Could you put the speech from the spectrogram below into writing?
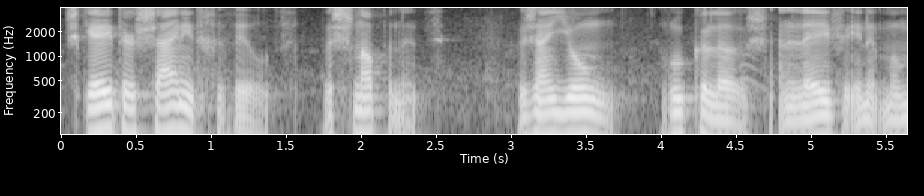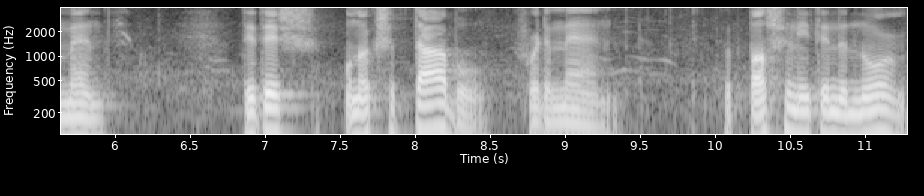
Skaters zijn niet gewild, we snappen het. We zijn jong, roekeloos en leven in het moment. Dit is onacceptabel voor de man. We passen niet in de norm.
